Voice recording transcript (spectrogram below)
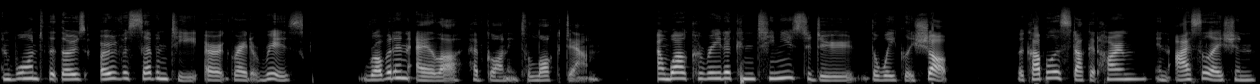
and warned that those over 70 are at greater risk, Robert and Ayla have gone into lockdown. And while Karita continues to do the weekly shop, the couple is stuck at home in isolation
